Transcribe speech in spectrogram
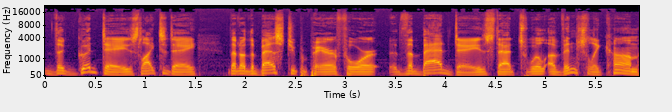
the good days like today that are the best to prepare for the bad days that will eventually come.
